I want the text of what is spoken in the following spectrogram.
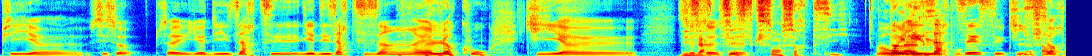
Puis euh, c'est ça. Il y, a des arti- il y a des artisans euh, locaux qui... euh, Des artistes qui sont sortis. oui, les rue pour- artistes qui Le sortent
